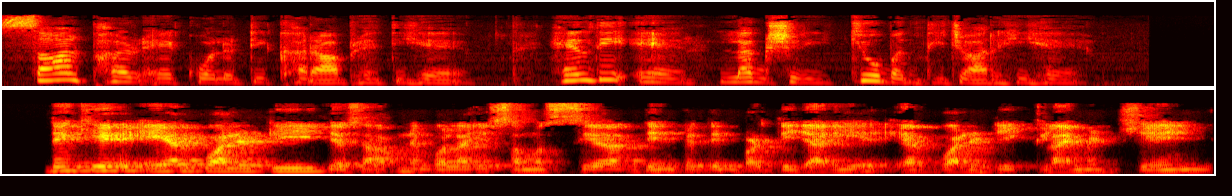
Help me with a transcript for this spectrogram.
साल भर एयर क्वालिटी खराब रहती है। हेल्दी एयर लग्जरी क्यों बनती जा रही है? देखिए एयर क्वालिटी जैसा आपने बोला, ये समस्या दिन पे दिन बढ़ती जा रही है। एयर क्वालिटी क्लाइमेट चेंज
